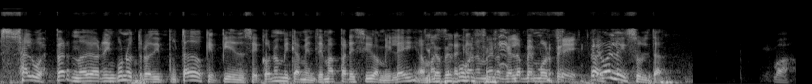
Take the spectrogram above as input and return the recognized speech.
salvo Esper, no debe haber ningún otro diputado que piense económicamente más parecido a Milei, Que más López cercano Murphy. menos que López Murphy. Sí. Pero igual lo insulta. Va.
